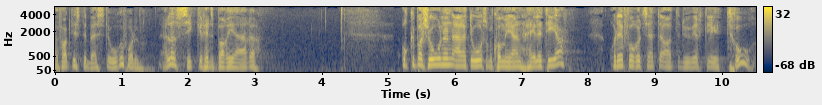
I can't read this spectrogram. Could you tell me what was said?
er faktisk det beste ordet for det. Eller sikkerhetsbarriere. Okkupasjonen er et ord som kommer igjen hele tida. Og det forutsetter at du virkelig tror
